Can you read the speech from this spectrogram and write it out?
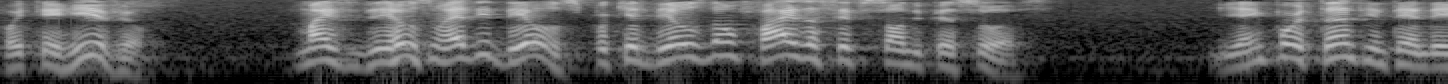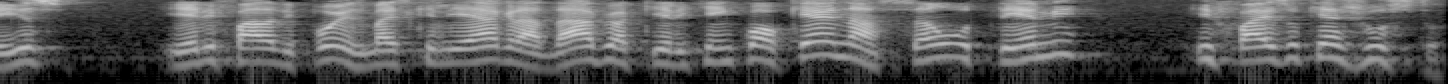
foi terrível. Mas Deus não é de Deus, porque Deus não faz acepção de pessoas. E é importante entender isso. E ele fala depois, mas que lhe é agradável aquele que em qualquer nação o teme e faz o que é justo.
